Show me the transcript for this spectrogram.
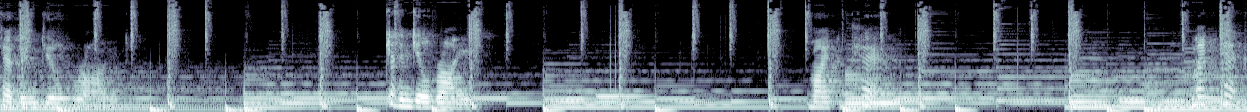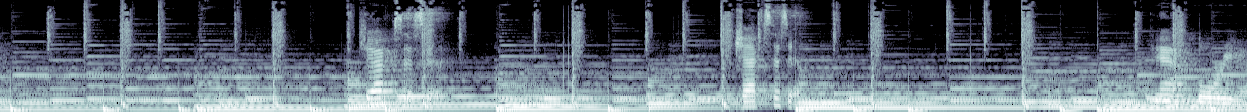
Kevin Gilbride. Kevin Gilbride. Mike Petke. Jacques Cesaire. Jacques Cesaire. Dan Lauria.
